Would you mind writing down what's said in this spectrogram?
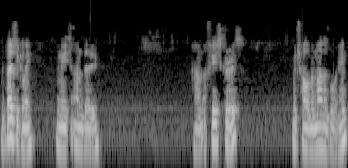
So basically we need to undo um, a few screws which hold the motherboard in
